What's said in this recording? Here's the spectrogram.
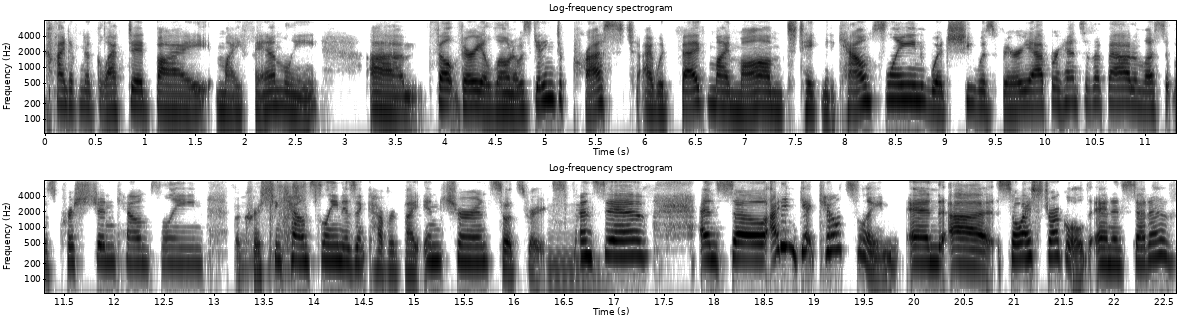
kind of neglected by my family. Um, felt very alone. I was getting depressed. I would beg my mom to take me to counseling, which she was very apprehensive about, unless it was Christian counseling. But Christian counseling isn't covered by insurance, so it's very Mm. expensive. And so I didn't get counseling. And uh, so I struggled. And instead of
